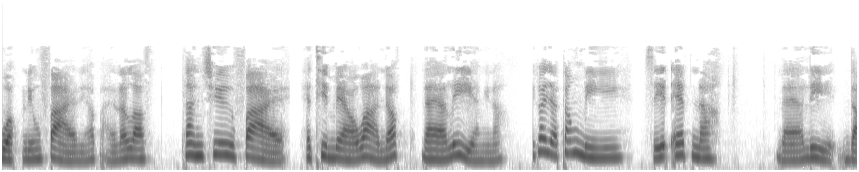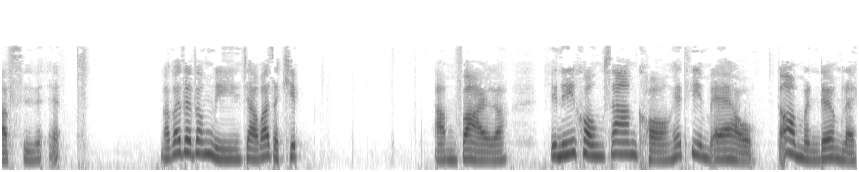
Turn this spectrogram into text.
บวกนิ้วไฟล์นี้เข้าไปแล้วเรา ตั้งชื่อไฟล์ HTML ว่า doc diary อย่างนี้นะนี่ก็จะต้องมี CSS นะ diary CSS แล้วก็จะต้องมี JavaScript ตามไฟล์แล้ว ทีนี้โครงสร้างของ HTML ก็เหมือนเดิมเลย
